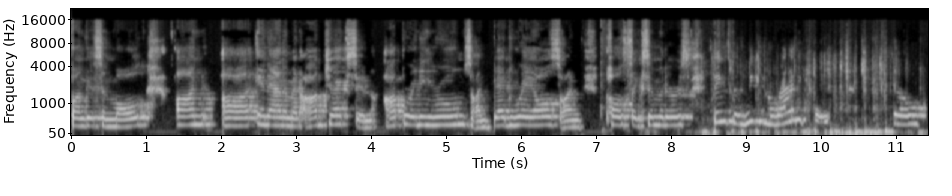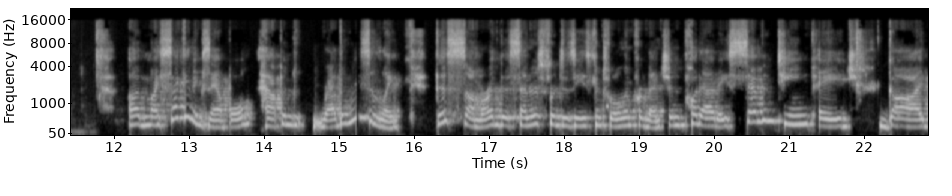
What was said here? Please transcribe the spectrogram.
fungus and mold, on uh, inanimate objects in operating rooms, on bed rails, on pulse oximeters, things that we can eradicate. So uh, my second example happened rather recently. This summer, the Centers for Disease Control and Prevention put out a 17 page guide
